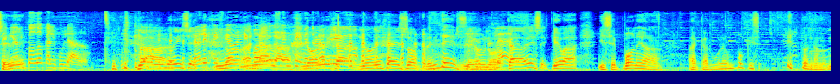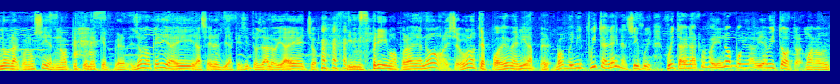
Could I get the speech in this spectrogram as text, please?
Tenían todo calculado. Claro, uno dice, no le pifiaban ni por un centímetro. No deja, no deja de sorprenderse uno. Cada vez que va y se pone a, a carburar un poco, esto no, la conocían, no te tenés que perder. Yo no quería ir a hacer el viajecito, ya lo había hecho, y mis primos por allá, no, dice, vos no te podés venir a perder. ¿Vos venís, fuiste a Elena? Sí, fui. ¿Fuiste a ver a Y no, porque había visto otra. Bueno,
